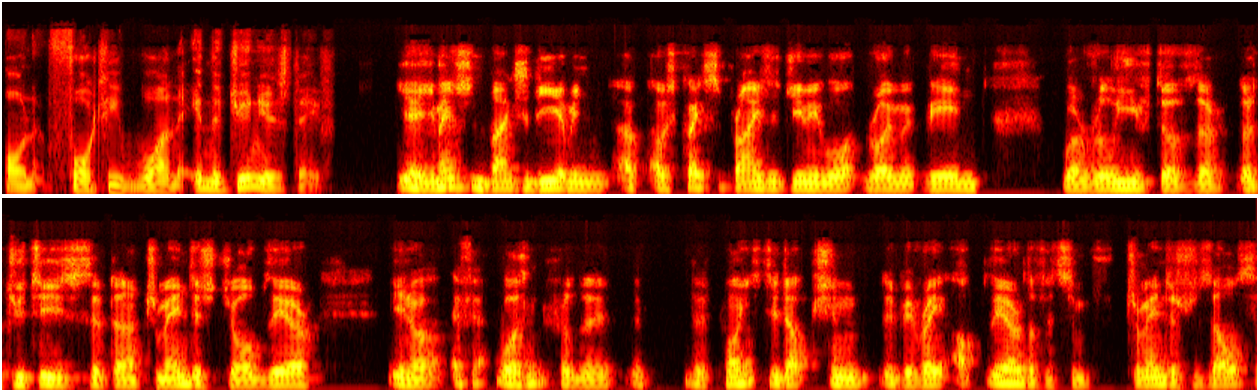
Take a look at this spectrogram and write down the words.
on 41. In the juniors, Dave. Yeah, you mentioned Banks o' Dee. I mean, I, I, was quite surprised that Jamie Watt, Roy McBain were relieved of their, their duties. They've done a tremendous job there. You know, if it wasn't for the, the, the points deduction, they'd be right up there. They've had some tremendous results.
